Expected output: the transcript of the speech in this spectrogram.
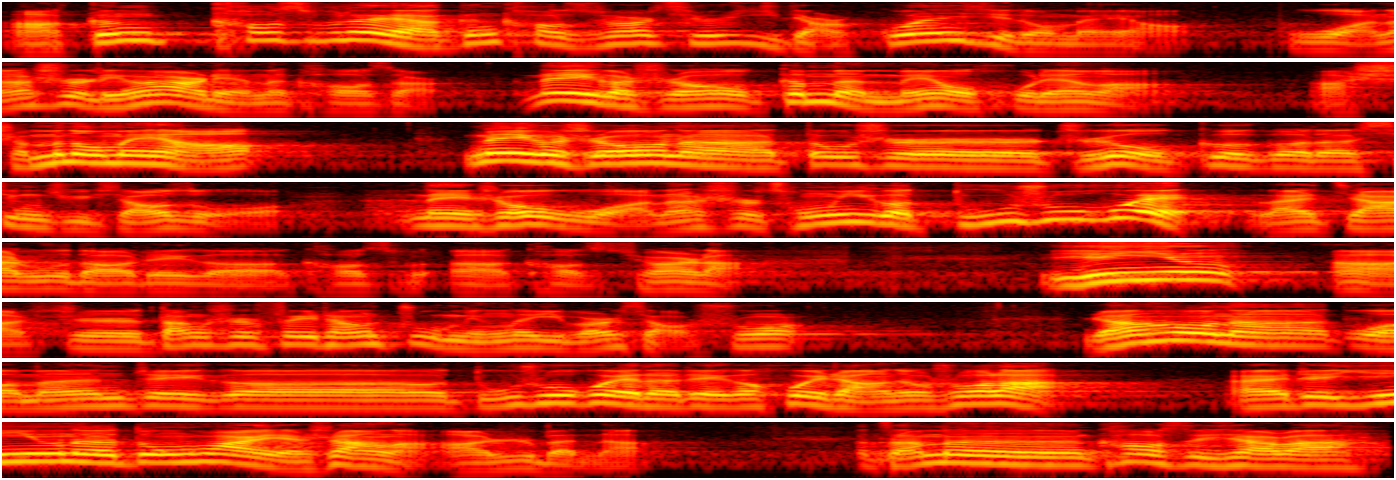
啊，跟 cosplay 啊，跟 cos 圈其实一点关系都没有。我呢是零二年的 coser，那个时候根本没有互联网啊，什么都没有。那个时候呢，都是只有各个的兴趣小组。那时候我呢是从一个读书会来加入到这个 cos 呃 cos 圈的。银鹰啊，是当时非常著名的一本小说。然后呢，我们这个读书会的这个会长就说了：“哎，这银鹰的动画也上了啊，日本的，咱们 cos 一下吧。”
